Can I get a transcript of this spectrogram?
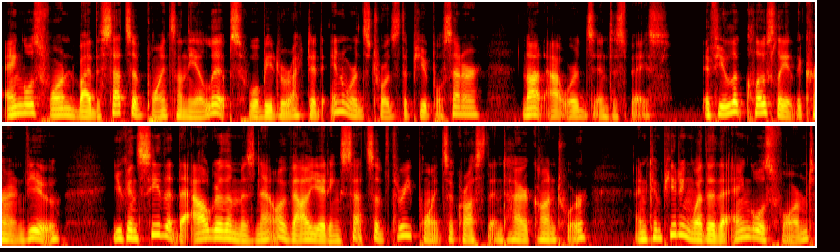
angles formed by the sets of points on the ellipse will be directed inwards towards the pupil center, not outwards into space. If you look closely at the current view, you can see that the algorithm is now evaluating sets of three points across the entire contour and computing whether the angles formed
